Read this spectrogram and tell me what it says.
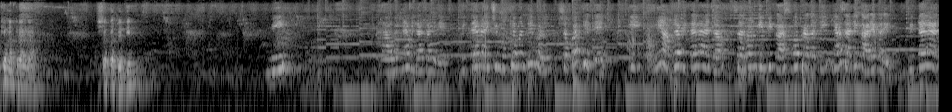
मुख्यमंत्र्यांना शपथ देतील? मी लावण्या विलास आहे विद्यालयाची मुख्यमंत्री म्हणून शपथ घेते की मी आपल्या विद्यालयाचा सर्वांगीण विकास व प्रगती यासाठी कार्य करेल विद्यालयात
